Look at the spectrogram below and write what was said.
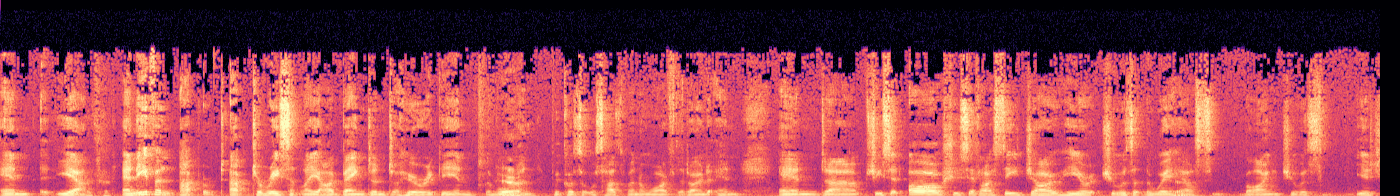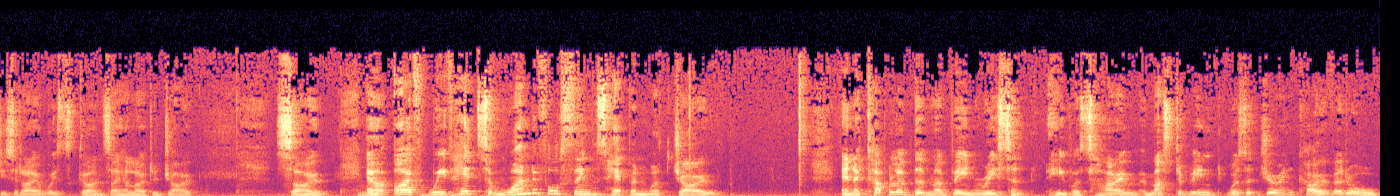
and uh, yeah, Okay. and even up up to recently, I banged into her again, the woman, because it was husband and wife that owned it, and and uh, she said, "Oh, she said I see Joe here. She was at the warehouse buying. She was yeah. She said I always go and say hello to Joe." So, and I've we've had some wonderful things happen with Joe, and a couple of them have been recent. He was home. It must have been was it during COVID or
